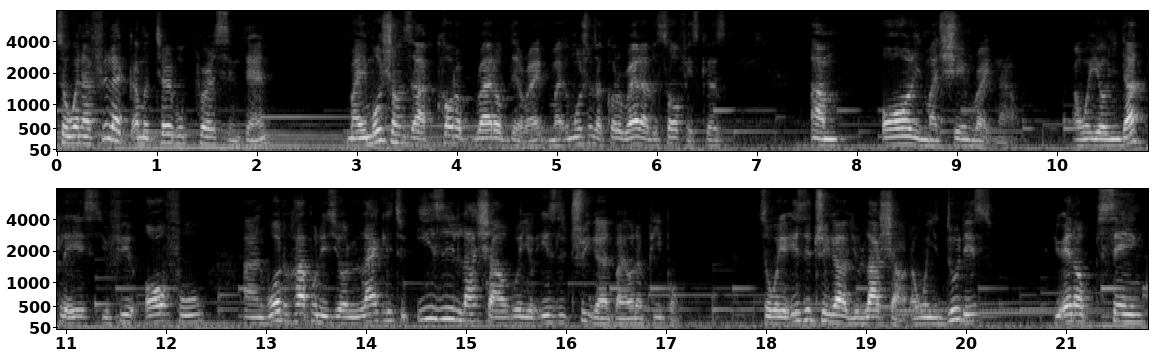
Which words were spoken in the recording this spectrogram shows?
So when I feel like I'm a terrible person, then my emotions are caught up right up there, right? My emotions are caught up right at the surface because I'm all in my shame right now. And when you're in that place, you feel awful and what will happen is you're likely to easily lash out when you're easily triggered by other people. So when you're easily triggered, you lash out. And when you do this, you end up saying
